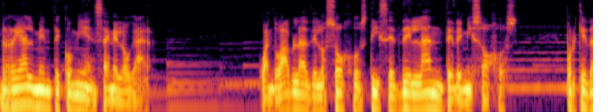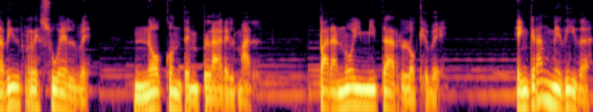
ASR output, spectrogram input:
realmente comienza en el hogar. Cuando habla de los ojos, dice delante de mis ojos, porque David resuelve no contemplar el mal, para no imitar lo que ve. En gran medida,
